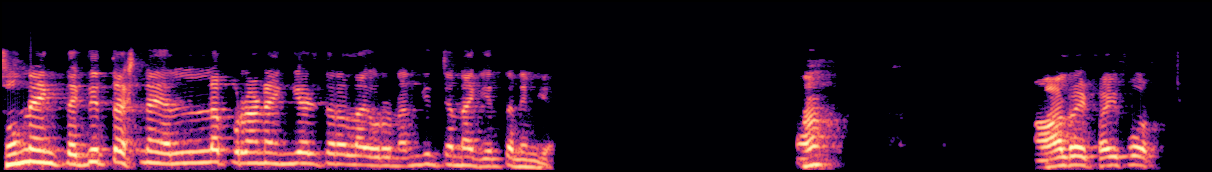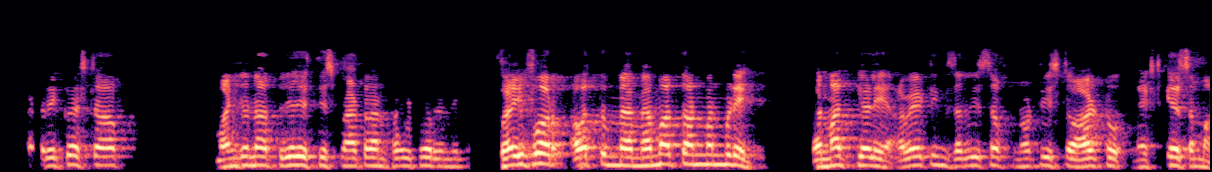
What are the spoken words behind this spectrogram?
ಸುಮ್ನೆ ಹಿಂಗ್ ತೆಗ್ದಿದ ತಕ್ಷಣ ಎಲ್ಲ ಪುರಾಣ ಹಿಂಗೆ ಹೇಳ್ತಾರಲ್ಲ ಇವರು, ನನ್ಗಿಂತ ಚೆನ್ನಾಗಿ ಅಂತ ನಿಮ್ಗೆ? All right five four request of Manjunath release this matter on five four five four ಅವತ್ತು ಮೆಮ್ಮ ತಗೊಂಡ್ ಬಂದ್ಬಿಡಿ. ಒಂದ್ ಮಾತು ಕೇಳಿ. Awaiting service of notice to R two next case ಅಮ್ಮ.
